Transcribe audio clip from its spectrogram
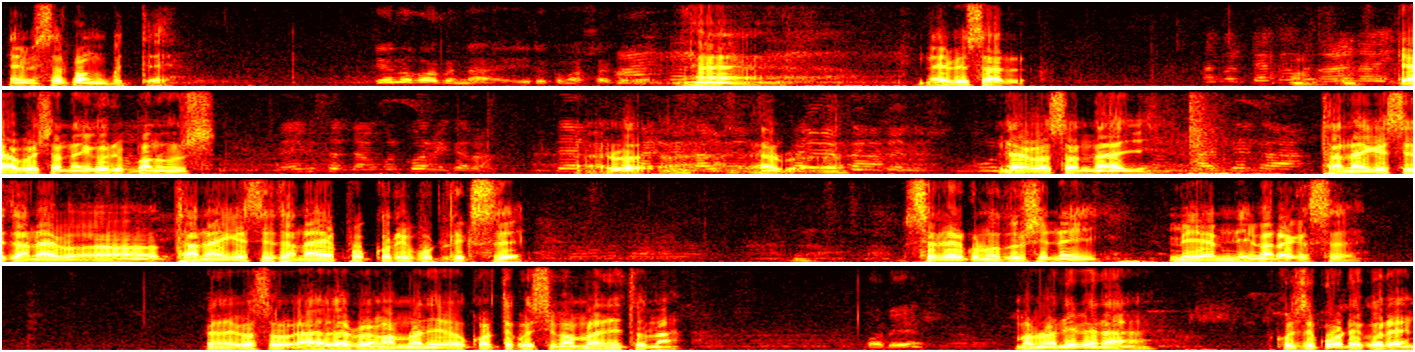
ন্যায় বিচার পাবো করতে। কেন পাবেন না? এরকম আশা করেন হ্যাঁ ন্যায় বিচার টাকা পয়সা নেই গরিব মানুষ। ন্যায় বিচার নাই। থানায় গেছি থানায় থানায় গেছি থানায় পক্ষ রিপোর্ট লিখছে। ছেলের কোনো দোষী নেই। মেয়ে এমনি মারা গেছে। মানে বছর আহ, তারপর মামলা নি- করতে কইছি মামলা নিত না। মামলা নিবে না। কইছে কোর্টে করেন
